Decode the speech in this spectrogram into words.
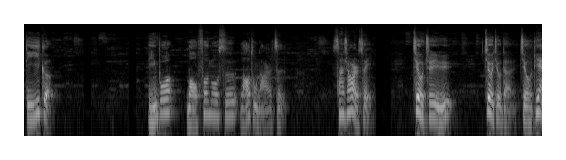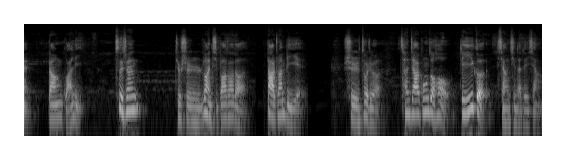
第一个，宁波某分公司老总的儿子，三十二岁，就职于舅舅的酒店当管理，自身就是乱七八糟的大专毕业，是作者参加工作后第一个相亲的对象。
